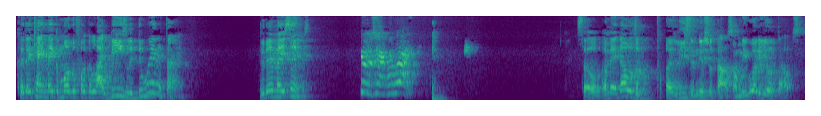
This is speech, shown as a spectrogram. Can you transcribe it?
because they can't make a motherfucker like Beasley do anything. Do that make sense? You're exactly right. So, I mean, those are at least initial thoughts on me. What are your thoughts?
